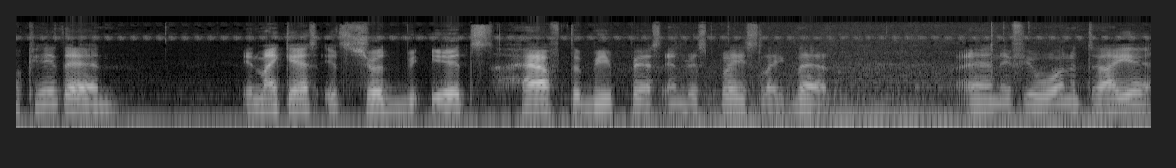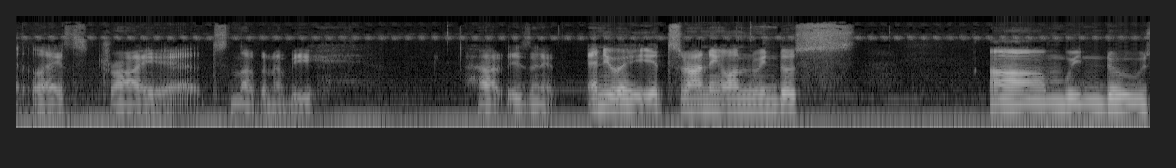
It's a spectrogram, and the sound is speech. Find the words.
Okay then in my case it should be it's have to be paste and replace like that. And if you want to try it let's try it. It's not gonna be hard isn't it? Anyway it's running on windows um windows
